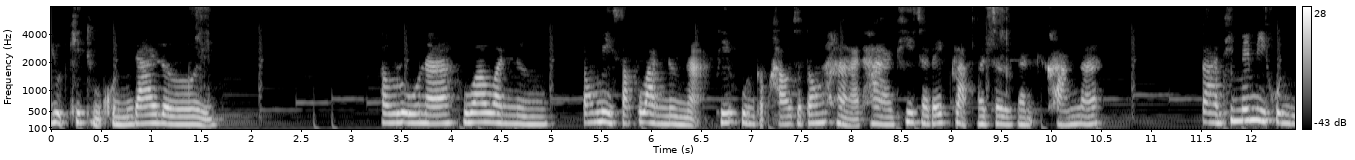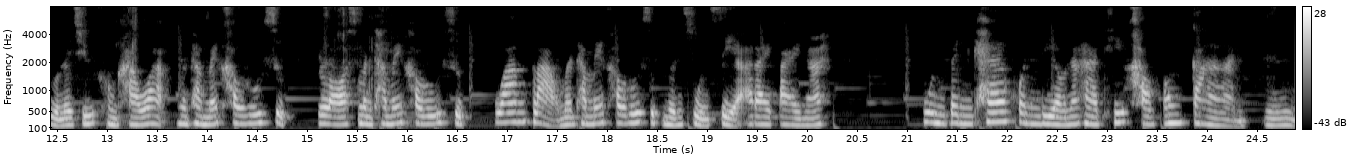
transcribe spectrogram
หยุดคิดถึงคุณไม่ได้เลย เขารู้นะว่าวันหนึ่ง ต้องมีสักวันหนึ่งอะที่คุณกับเขาจะต้องหาทางที่จะได้กลับมาเจอกันอีกครั้งนะ การที่ไม่มีคุณอยู่ในชีวิตของเขาอะมันทำให้เขารู้สึก loss มันทำให้เขารู้สึกว่างเปล่า มันทำให้เขารู้สึกเหมือนสูญเสียอะไรไปนะ คุณเป็นแค่คนเดียวนะคะ ที่เขาต้องการ อืม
